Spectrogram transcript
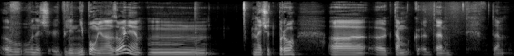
значит, блин, не помню название. Значит, про... а, э, Там... Там... там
